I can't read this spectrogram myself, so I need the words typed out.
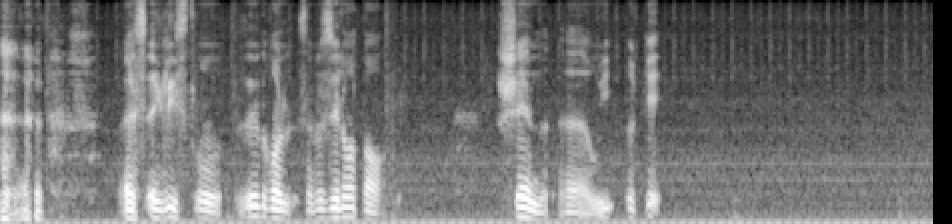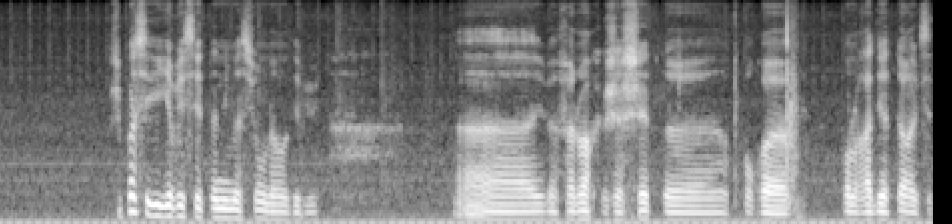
Ça glisse trop. C'est drôle, ça faisait longtemps. Chaîne, euh, oui, ok. Je sais pas s'il y avait cette animation là au début. Euh, il va falloir que j'achète euh, pour, euh, pour le radiateur, etc.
